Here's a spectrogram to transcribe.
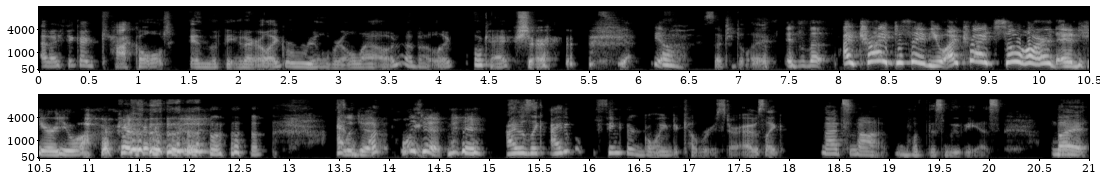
And I think I cackled in the theater, like real, real loud about like, okay, sure. Yeah. Yeah. Oh, such a delight. It's the I tried to save you. I tried so hard, and here you are. At legit, what point legit. I was like, I don't think they're going to kill Rooster. I was like, that's not what this movie is. But No,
